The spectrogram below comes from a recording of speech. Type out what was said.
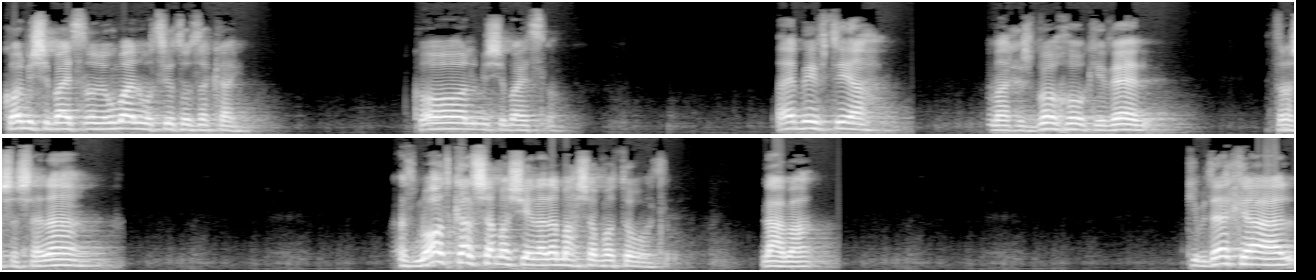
כל מי שבא אצלו לאומן מוציא אותו זכאי. כל מי שבא אצלו. הרבי הבטיח, מה הקדוש ברוך הוא קיבל את ראש השנה. אז מאוד קל שמה שיהיה לאדם מחשבות טובות. למה? כי בדרך כלל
